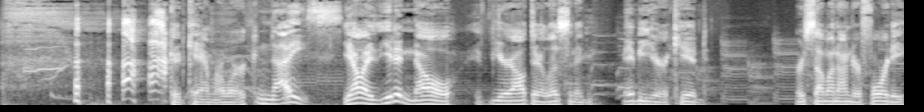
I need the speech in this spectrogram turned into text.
good camera work. Nice. You always, you didn't know if you're out there listening. Maybe you're a kid or someone under 40.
